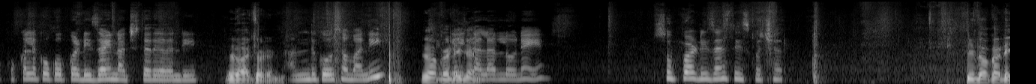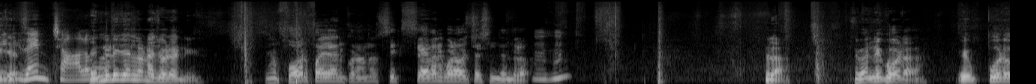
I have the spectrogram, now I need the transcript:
ఒక్కొక్కరికి ఒక్కొక్క డిజైన్ నచ్చుతుంది కదండి. ఇలా చూడండి. అందుకోసం అని ఇది ఒక డిజైన్. కలర్లోనే సూపర్ డిజైన్స్ తీసుకొచ్చారు. ఇది ఒక డిజైన్. డిజైన్ చాలా ఎన్ని డిజైన్లు ఉన్నాయి చూడండి. నేను ఫోర్ ఫైవ్ అనుకున్నాను సిక్స్ సెవెన్ కూడా వచ్చేసింది ఇందులో. ఇలా. ఇవన్నీ కూడా ఎప్పుడు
